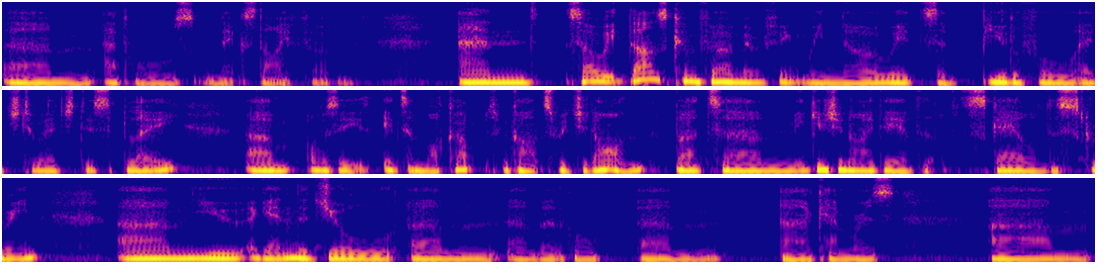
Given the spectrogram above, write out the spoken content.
um, Apple's next iPhone. And so it does confirm everything we know. It's a beautiful edge to edge display. Um, obviously, it's a mock up, so we can't switch it on, but um, it gives you an idea of the, of the scale of the screen. Um, you, again, the dual um, uh, vertical um, uh, cameras um,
